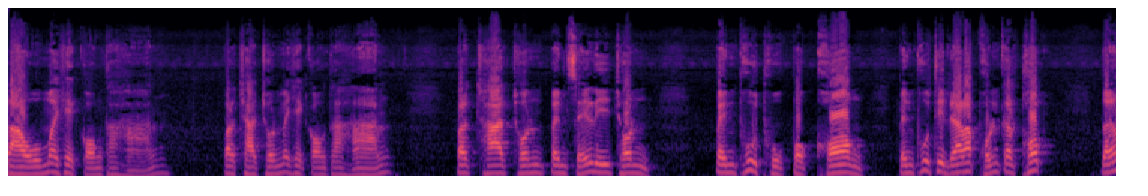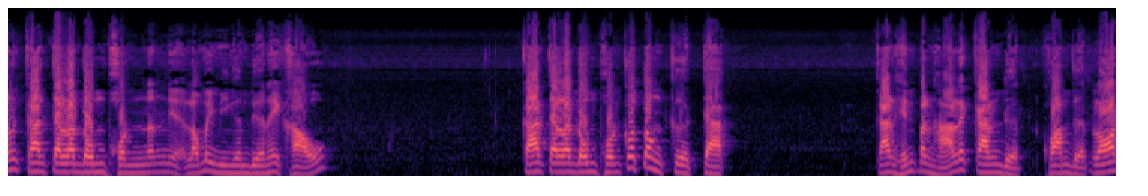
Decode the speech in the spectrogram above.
เราไม่ใช่กองทหาร ประชาชนไม่ใช่กองทหาร ประชาชนเป็นเสรีชน เป็นผู้ถูกปกครอง เป็นผู้ที่ได้รับผลกระทบ ดังนั้นการจะระดมพลนั้นเนี่ยเราไม่มีเงินเดือนให้เขา การจะระดมพลก็ต้องเกิดจากการเห็นปัญหาและการเดือดความเดือดร้อน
